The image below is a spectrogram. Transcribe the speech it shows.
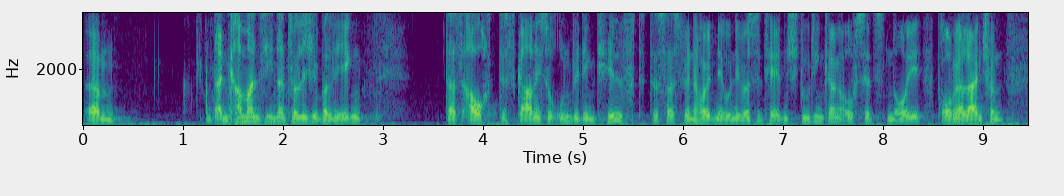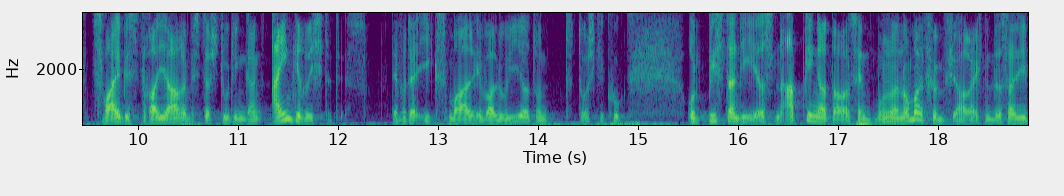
Ähm, dann kann man sich natürlich überlegen, dass auch das gar nicht so unbedingt hilft. Das heißt, wenn heute eine Universität einen Studiengang aufsetzt, neu, brauchen wir allein schon zwei bis drei Jahre, bis der Studiengang eingerichtet ist. Der wird ja x-mal evaluiert und durchgeguckt. Und bis dann die ersten Abgänger da sind, muss man nochmal fünf Jahre rechnen. Das heißt, ich,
